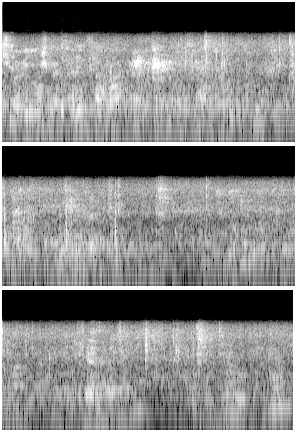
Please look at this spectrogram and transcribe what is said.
Ищут бумажных потенциалов. Thank you.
